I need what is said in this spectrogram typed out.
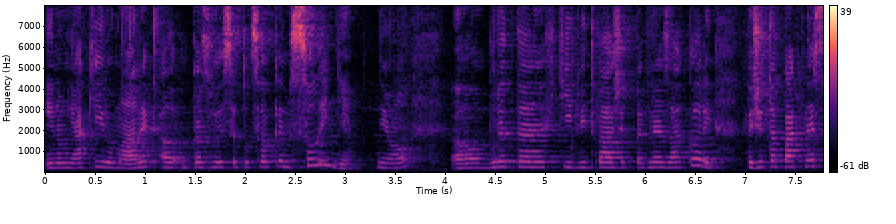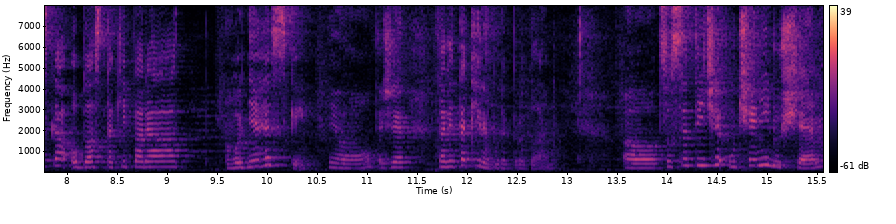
jenom nějaký románek, ale ukazuje se to celkem solidně, jo budete chtít vytvářet pevné základy. Takže ta partnerská oblast taky padá hodně hezky, jo? takže tady taky nebude problém. Co se týče učení duše,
